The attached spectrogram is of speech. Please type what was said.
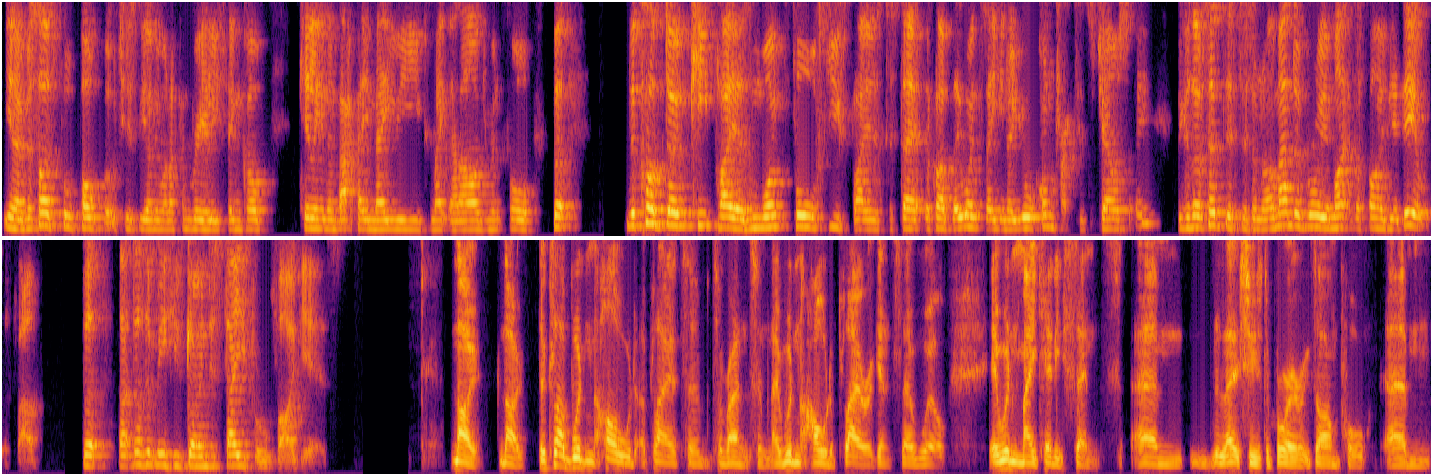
you know, besides Paul Pogba, which is the only one I can really think of, Kylian Mbappe, maybe you can make that argument for. But the club don't keep players and won't force youth players to stay at the club. They won't say, you know, you're contracted to Chelsea. Because I've said this to someone, Armando Broja might have a five year deal with the club, but that doesn't mean he's going to stay for all five years. No, no. The club wouldn't hold a player to, to ransom. They wouldn't hold a player against their will. It wouldn't make any sense. Um, let's use the Broja example. Um,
